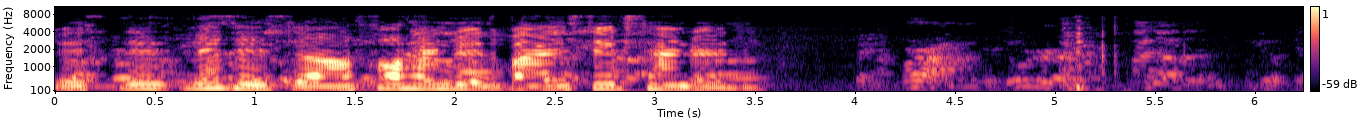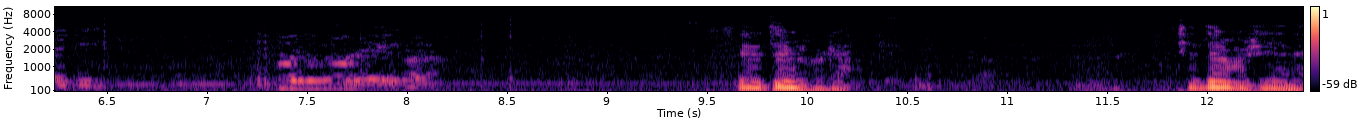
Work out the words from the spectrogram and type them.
This, this, this is uh, 400 by 600. 写个字不是？写字不是现在。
